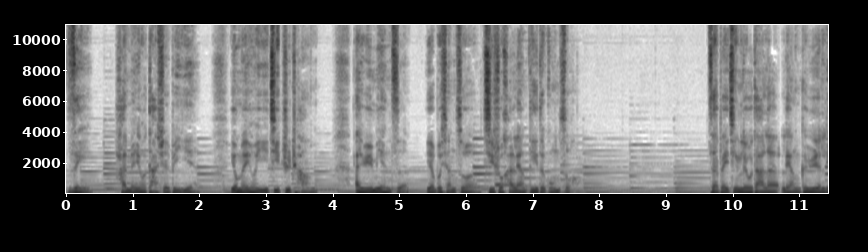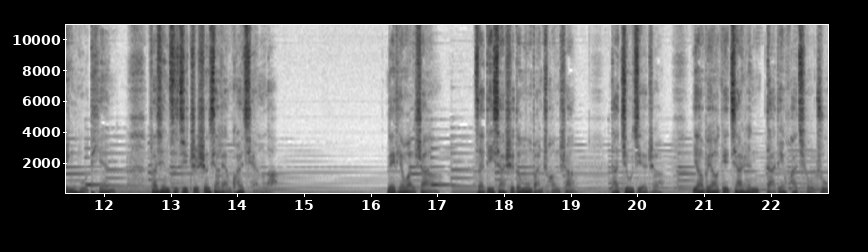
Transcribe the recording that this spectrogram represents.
，Z 还没有大学毕业，又没有一技之长，碍于面子，也不想做技术含量低的工作。在北京溜达了两个月零五天，发现自己只剩下两块钱了。那天晚上，在地下室的木板床上，他纠结着要不要给家人打电话求助。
